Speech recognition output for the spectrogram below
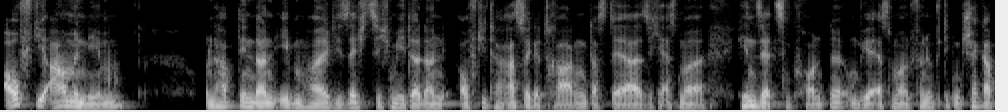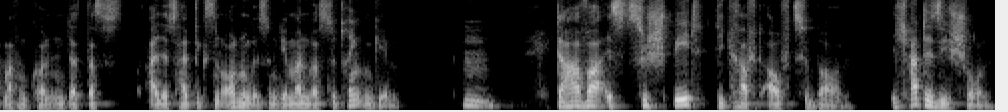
auf die Arme nehmen und habe den dann eben halt die 60 Meter dann auf die Terrasse getragen, dass der sich erstmal hinsetzen konnte und wir erstmal einen vernünftigen Checkup machen konnten, dass das alles halbwegs in Ordnung ist und dem Mann was zu trinken geben. Hm. Da war es zu spät, die Kraft aufzubauen. Ich hatte sie schon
